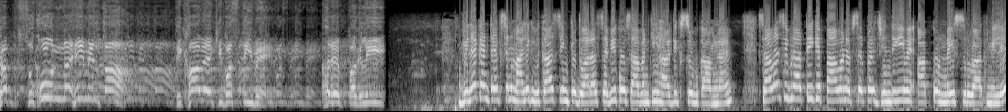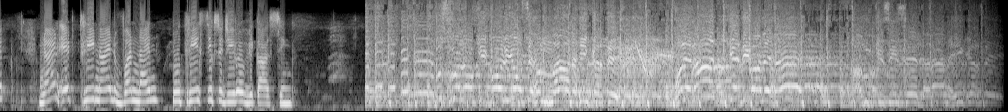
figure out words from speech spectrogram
जब सुकून नहीं मिलता दिखावे की बस्ती में। अरे पगली। विनय कंस्ट्रक्शन मालिक विकास सिंह के द्वारा सभी को सावन की हार्दिक शुभकामनाएँ। सावन शिवरात्रि के पावन अवसर पर ज़िंदगी में आपको नई शुरुआत मिले। Nine eight three nine one nine two three six zero Vikas Singh.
